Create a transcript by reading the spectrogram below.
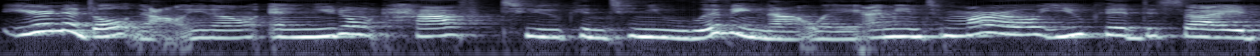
you're an adult now, you know, and you don't have to continue living that way. I mean, tomorrow you could decide,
